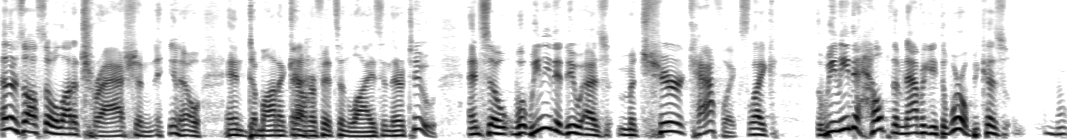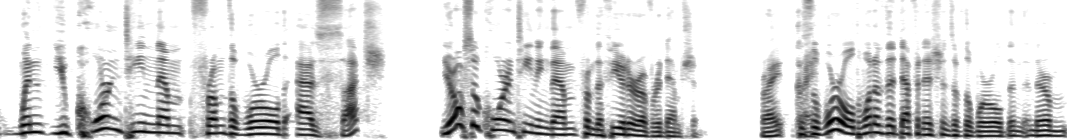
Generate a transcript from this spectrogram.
And there's also a lot of trash and, you know, and demonic counterfeits and lies in there too. And so what we need to do as mature Catholics, like we need to help them navigate the world because when you quarantine them from the world as such, you're also quarantining them from the theater of redemption, right? Because the world, one of the definitions of the world, and, and there are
